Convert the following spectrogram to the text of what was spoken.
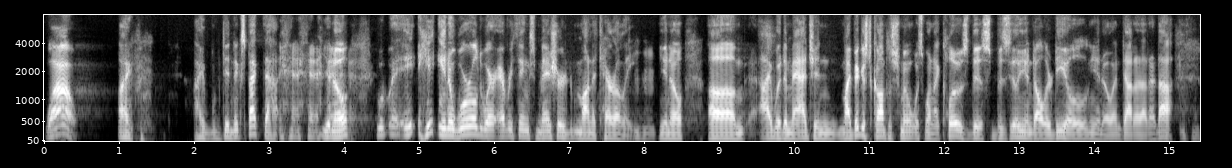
Wow. I I didn't expect that. You know? W- w- i- i- In a world where everything's measured monetarily, Mhm. you know, um, I would imagine my biggest accomplishment was when I closed this bazillion dollar deal, you know, and da da da da da. Mhm.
